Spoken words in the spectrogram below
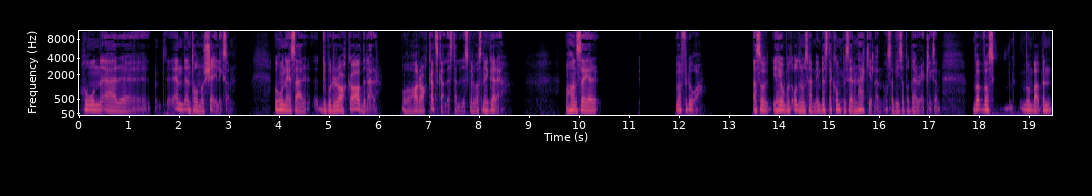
Hon är eh, en, en tonårstjej liksom. Och hon är så här, du borde raka av det där. Och ha rakat skalle istället, det skulle vara snyggare. Och han säger, varför då? Alltså, jag jobbar på ett ålderdomshem, min bästa kompis är den här killen. Och så visar på Derek liksom. Vad, vad, sk- bara, men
